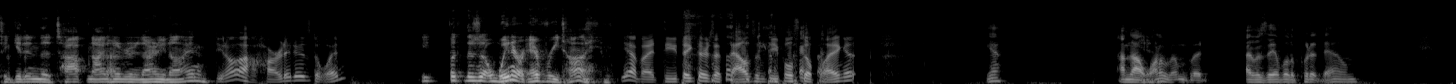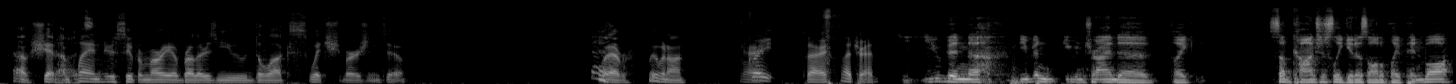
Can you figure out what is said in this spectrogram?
to get in the top 999. Do you know how hard it is to win? You- But there's a winner every time. Yeah, but do you think there's a thousand people still playing it? Yeah, I'm not Yeah. one of them, but I was able to put it down. Oh shit! No, I'm it's- playing New Super Mario Brothers U Deluxe Switch version too. Eh. Whatever. Moving on. All right, Great. Sorry, I tried. You've been uh, you've been you've been trying to like subconsciously get us all to play pinball.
